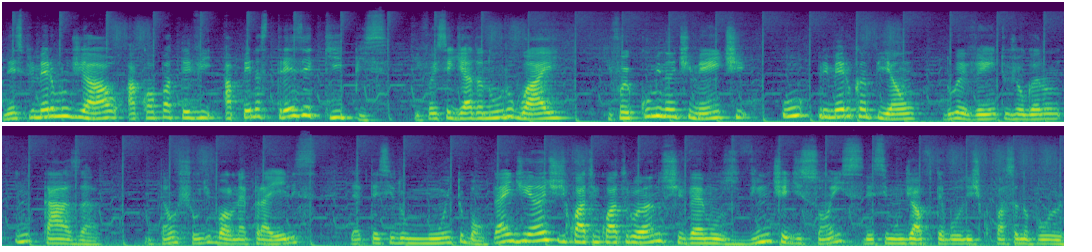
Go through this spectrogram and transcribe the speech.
Nesse primeiro Mundial, a Copa teve apenas 13 equipes e foi sediada no Uruguai, que foi culminantemente o primeiro campeão do evento jogando em casa. Então, show de bola, né? Para eles deve ter sido muito bom. Daí em diante, de 4 em 4 anos, tivemos 20 edições desse Mundial Futebolístico passando por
